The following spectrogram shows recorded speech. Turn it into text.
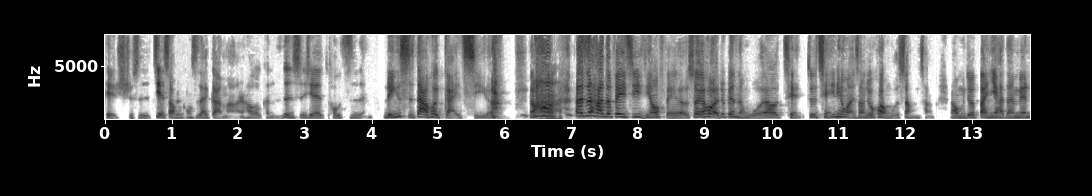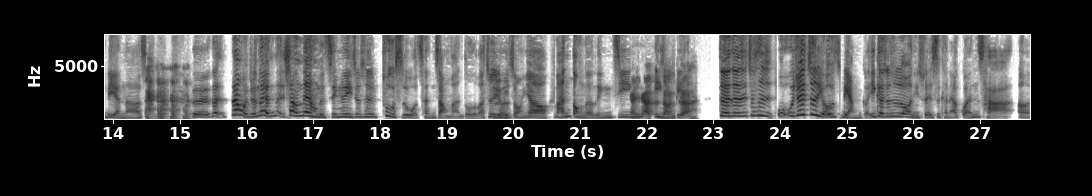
pitch，就是介绍我们公司在干嘛，然后可能认识一些投资人。临时大会改期了。然后，但是他的飞机已经要飞了，所以后来就变成我要前，就是前一天晚上就换我上场，然后我们就半夜还在那边练啊什么。对，但但我觉得那那像那样的经历，就是促使我成长蛮多的吧，就是有一种要蛮懂得灵机应变。对对对，就是我我觉得这有两个，一个就是说你随时可能要观察呃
